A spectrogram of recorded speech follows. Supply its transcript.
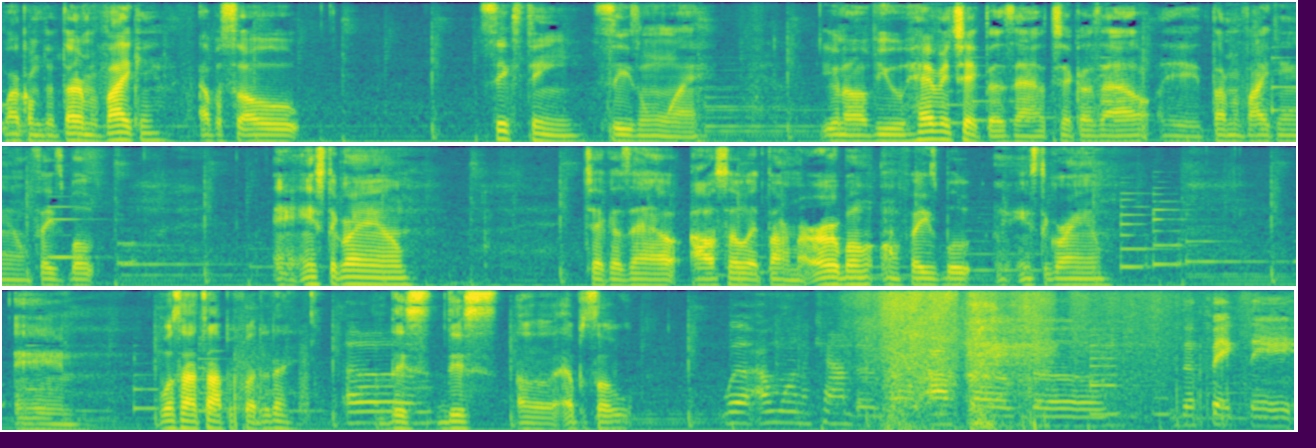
Welcome to Thurman Viking, episode 16, season one. You know, if you haven't checked us out, check us out at Thurman Viking on Facebook and Instagram. Check us out also at Thurman Herbal on Facebook and Instagram. And what's our topic for today? Um, This this uh, episode. Well, I want to kind of go off of the the fact that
